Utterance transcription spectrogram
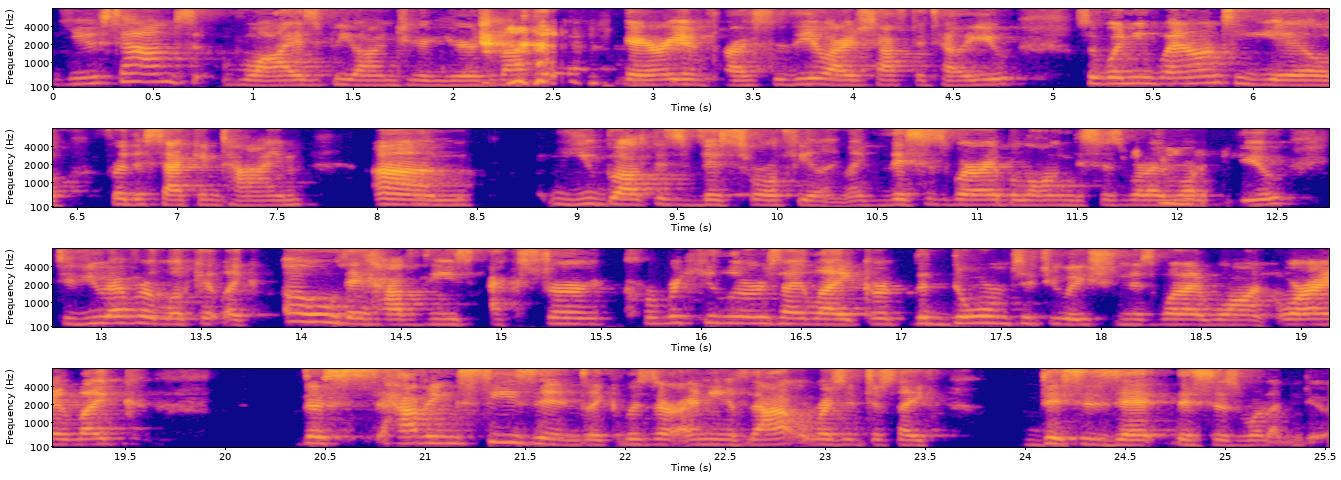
you sound wise beyond your years. I'm very impressed with you. I just have to tell you. So when you went on to Yale for the second time, um, you got this visceral feeling like this is where I belong. This is what I mm-hmm. want to do. Did you ever look at like, oh, they have these extra curriculars I like, or the dorm situation is what I want, or I like this having seasons? Like, was there any of that, or was it just like, this is it, this is what I'm doing?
